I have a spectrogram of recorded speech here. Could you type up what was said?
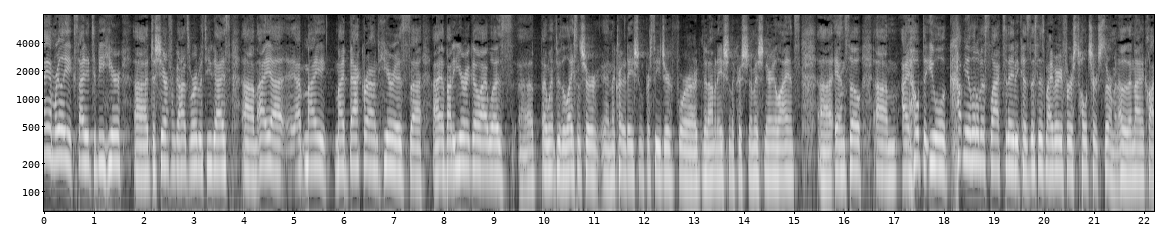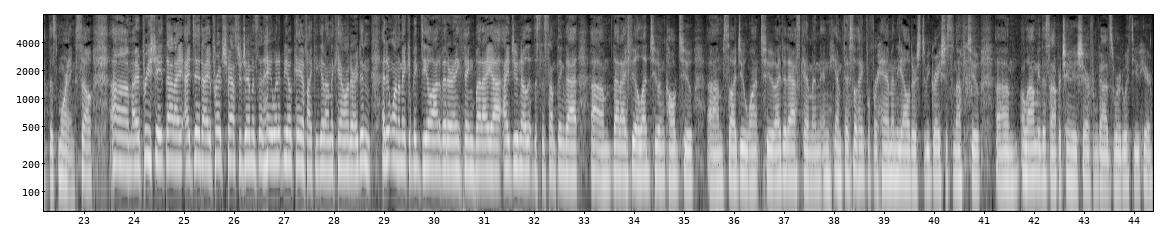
I am really excited to be here uh, to share from God's word with you guys. Um, I, uh, my, my background here is uh, I, about a year ago, I, was, uh, I went through the licensure and accreditation procedure for our denomination, the Christian Missionary Alliance. Uh, and so um, I hope that you will cut me a little bit slack today because this is my very first whole church sermon, other than 9 o'clock this morning. So um, I appreciate that. I, I did. I approached Pastor Jim and said, hey, would it be okay if I could get on the calendar? I didn't, I didn't want to make a big deal deal out of it or anything, but I, uh, I do know that this is something that, um, that I feel led to and called to. Um, so I do want to, I did ask him, and, and I'm so thankful for him and the elders to be gracious enough to um, allow me this opportunity to share from God's word with you here.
